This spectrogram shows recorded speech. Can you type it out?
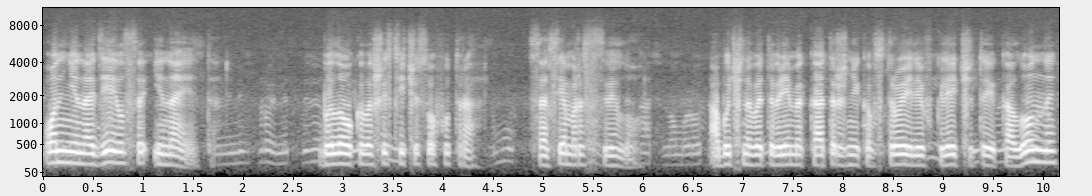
Он не надеялся и на это. Было около шести часов утра. Совсем рассвело. Обычно в это время каторжников строили в клетчатые колонны,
